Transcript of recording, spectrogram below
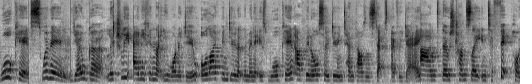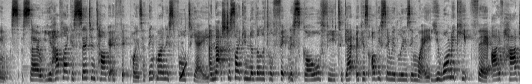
walking, swimming, yoga, literally anything that you want to do. All I've been doing at the minute is walking. I've been also doing 10,000 steps every day and those translate into fit points. So you have like a certain target of fit points. I think mine is 48 and that's just like another little fitness goal for you to get because because obviously with losing weight, you want to keep fit. I've had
